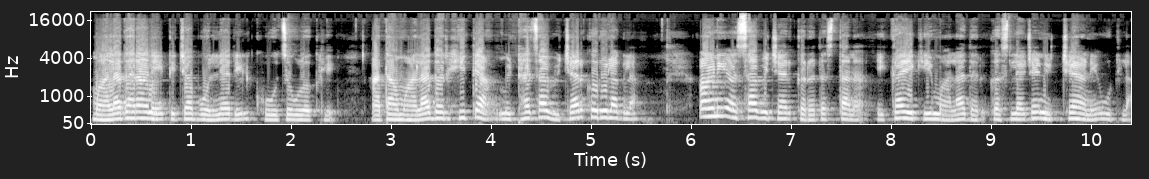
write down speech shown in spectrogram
मालाधाराने तिच्या बोलण्यातील खोच ओळखली. आता मालाधर ही त्या मिठाचा विचार करू लागला. आणि असा विचार करत असताना एकाएकी मालाधर कसल्याच्या निश्चयाने उठला.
